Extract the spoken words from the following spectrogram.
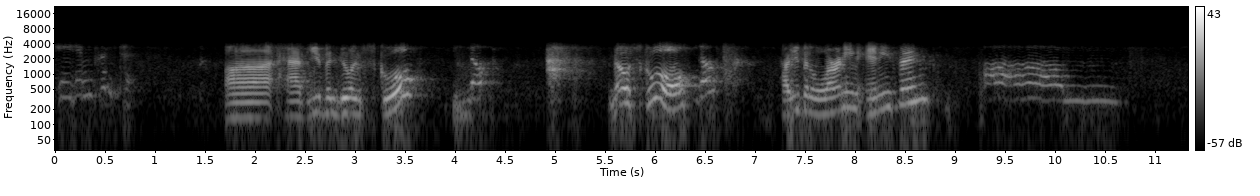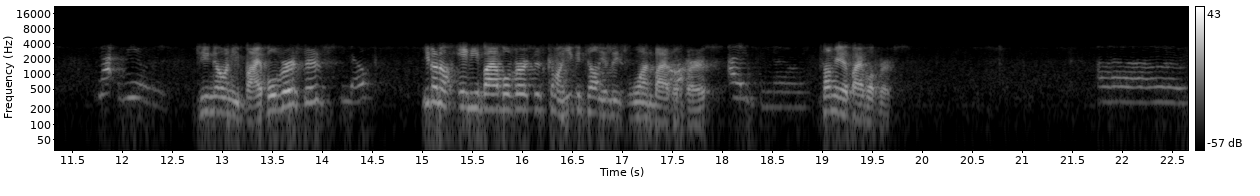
Caden Princess. Uh, have you been doing school? Nope. No school? Nope. Have you been learning anything? Um, not really. Do you know any Bible verses? You don't know any Bible verses? Come on, you can tell me at least one Bible verse. I know. Tell me a Bible verse. Um,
